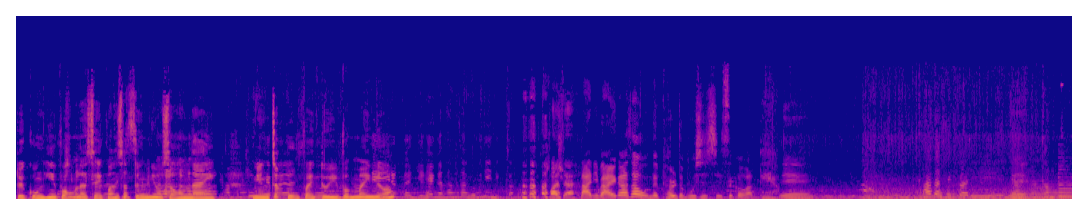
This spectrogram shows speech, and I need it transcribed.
Tôi cũng hy vọng là sẽ quan sát từng nhiều sau hôm nay. Nhưng chắc cũng phải tùy vận may nữa. 여행은 항상 운이니까. 맞아. 날이 맑아서 오늘 별도 보실 수 있을 것 같아요. 네. 바다 색깔이 네. 약간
